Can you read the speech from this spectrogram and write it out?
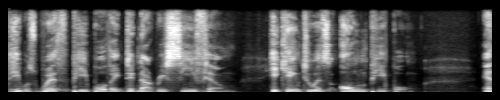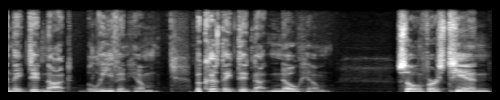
He was with people. They did not receive Him. He came to His own people, and they did not believe in Him because they did not know Him. So in verse ten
